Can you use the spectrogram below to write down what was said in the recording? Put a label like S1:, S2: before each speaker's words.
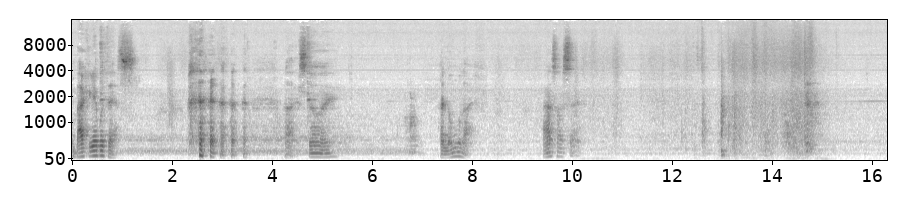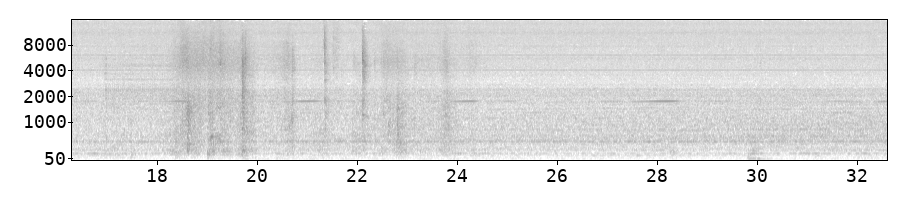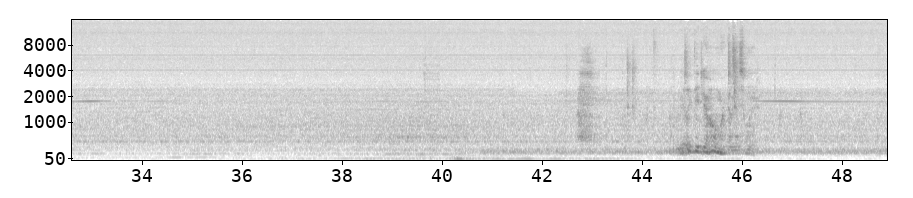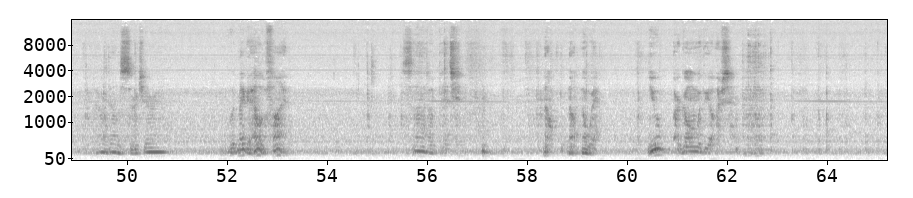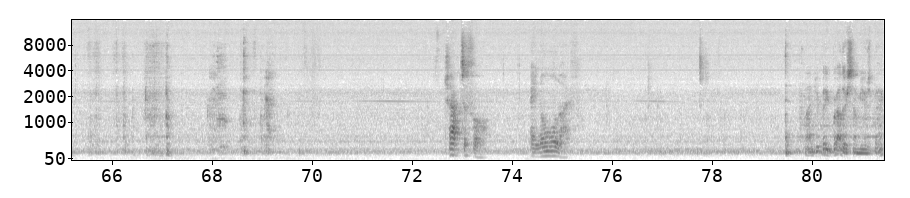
S1: back again with this. uh, still a, a normal life. As I said.
S2: really did your homework on this one. Area. It would make a hell of a find. Son of a bitch. no, no, no way. You are going with the others.
S1: Chapter 4 A Normal Life.
S2: Found brother some years back.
